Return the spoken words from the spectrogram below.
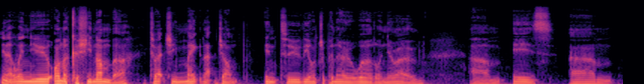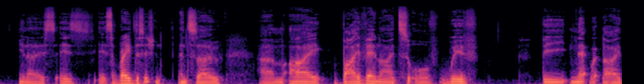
you know, when you on a cushy number, to actually make that jump into the entrepreneurial world on your own um, is um, you know, it's, it's, it's a brave decision. And so um, I, by then, I'd sort of, with the network that I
